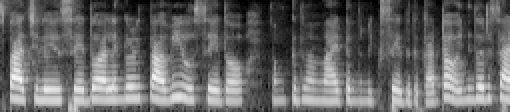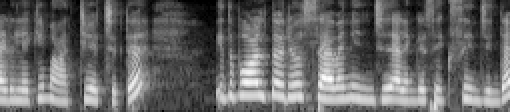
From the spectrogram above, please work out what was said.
സ്പാച്ചില യൂസ് ചെയ്തോ? അല്ലെങ്കിൽ ഒരു തവി യൂസ് ചെയ്തോ? നമുക്കിത് നന്നായിട്ടൊന്ന് മിക്സ് ചെയ്തെടുക്കാം കേട്ടോ ഇനി ഇതൊരു സൈഡിലേക്ക് മാറ്റി വെച്ചിട്ട് ഇതുപോലത്തെ ഒരു സെവൻ ഇഞ്ച് അല്ലെങ്കിൽ സിക്സ് ഇഞ്ചിന്റെ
